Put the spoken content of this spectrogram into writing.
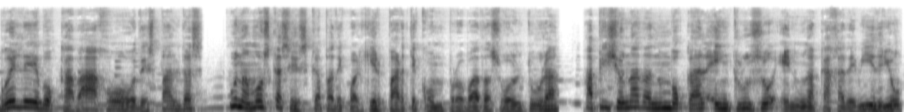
Vuele boca abajo o de espaldas, una mosca se escapa de cualquier parte comprobada su altura, aprisionada en un bocal e incluso en una caja de vidrio,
